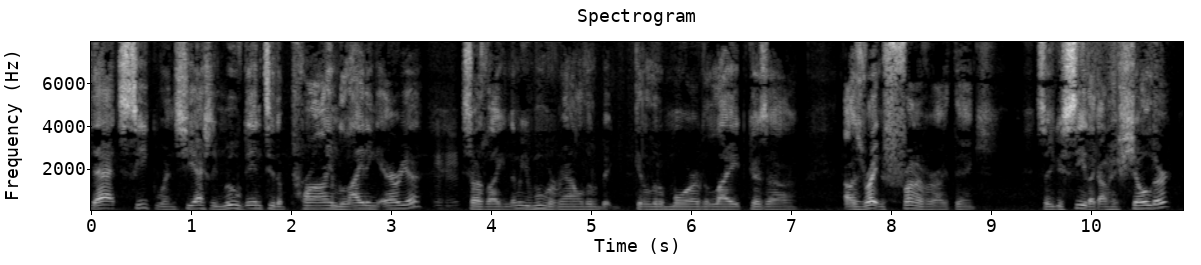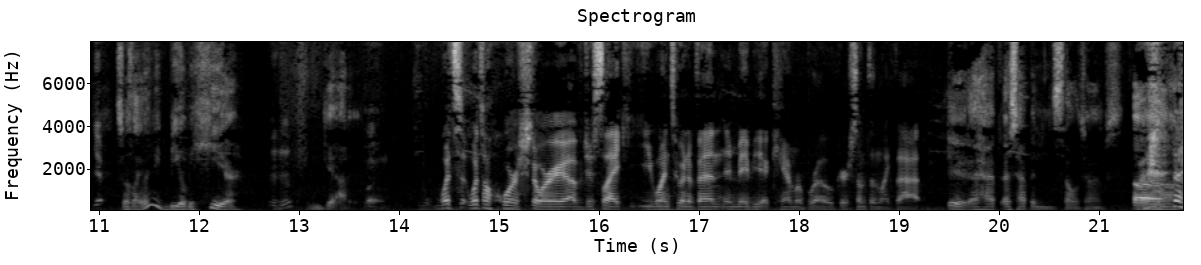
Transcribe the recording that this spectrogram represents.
that sequence, she actually moved into the prime lighting area. Mhm. So I was like, let me move around a little bit, get a little more of the light, because uh, I was right in front of her, I think. So you can see like on her shoulder. Yep. So I was like, let me be over here. Mhm. Got it. Boom. What's what's a horror story of just like you went to an event and maybe a camera broke or something like that. Dude, that hap- that's happened several times. Uh,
